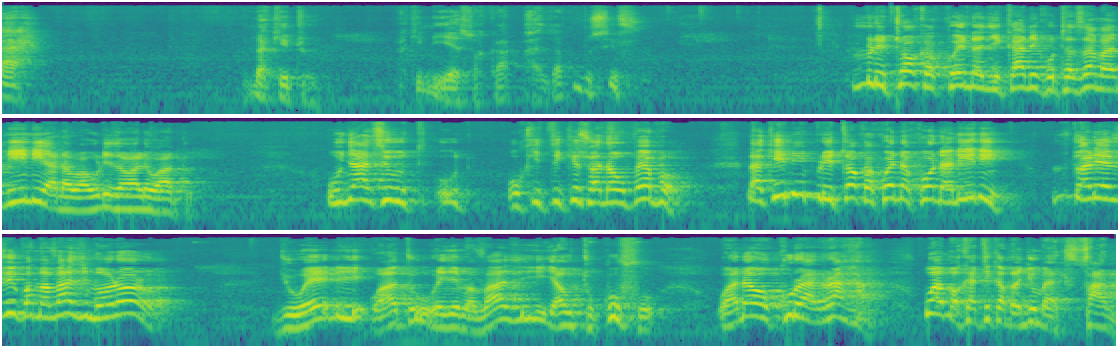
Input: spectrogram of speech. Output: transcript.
Ah. Na kitu. Lakini Yesu akaanza kumsifu. Mlitoka kwenda nyikani kutazama nini anawauliza wale watu. Unyasi ukitikiswa na upepo. Lakini mlitoka kwenda kuona nini? Mtu aliyevikwa mavazi mororo. Jueni watu wenye mavazi ya utukufu wanaokula raha wamo katika majumba ya kifalme.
